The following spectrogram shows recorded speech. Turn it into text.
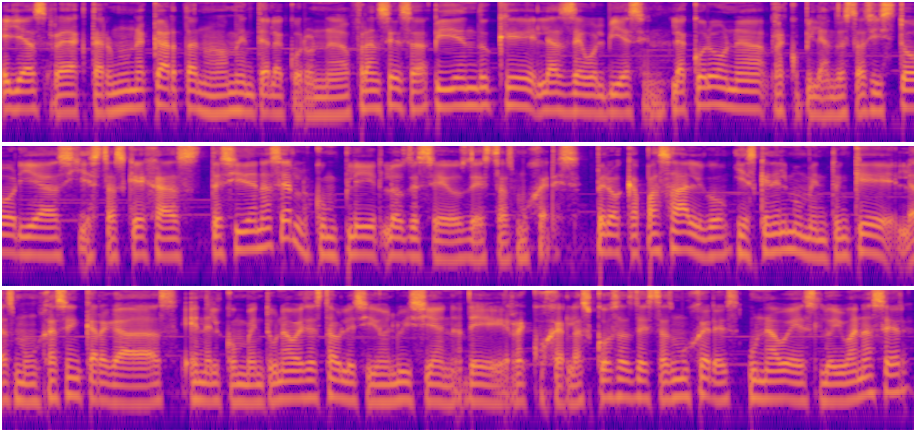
Ellas redactaron una carta nuevamente a la corona francesa pidiendo que las devolviesen. La corona, recopilando estas historias y estas quejas, deciden hacerlo, cumplir los deseos de estas mujeres. Pero acá pasa algo, y es que en el momento en que las monjas encargadas en el convento una vez establecido en Luisiana de recoger las cosas de estas mujeres, una vez lo iban a hacer,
